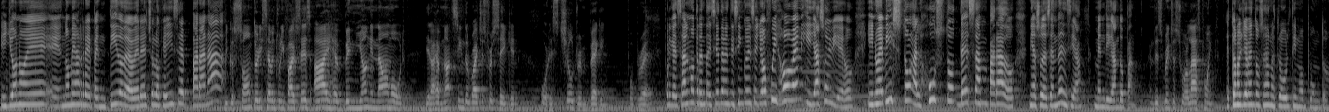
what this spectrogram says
Y yo no, he, eh, no me he arrepentido de haber hecho lo que hice para nada. Because Psalm 37 25 says, I have been young and now I'm old, yet I have not seen the righteous forsaken or his children begging for bread. Porque el Salmo 37, 25 dice, yo fui joven y ya soy viejo, y no he visto al justo desamparado, ni a su descendencia mendigando pan. And this brings us to our last point. Esto nos lleva entonces a nuestro último punto.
